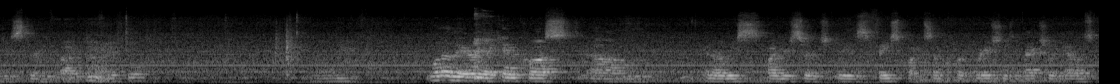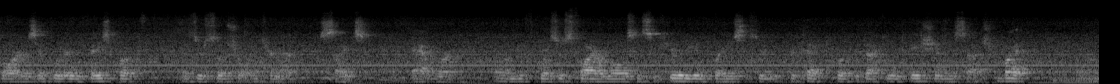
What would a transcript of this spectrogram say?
ages 35 to 50. Um, One other area I came across um, in our my research is Facebook. Some corporations have actually gone as far as implementing Facebook as their social internet sites at work. Um, Of course, there's firewalls and security in place to protect corporate documentation and such, but um,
